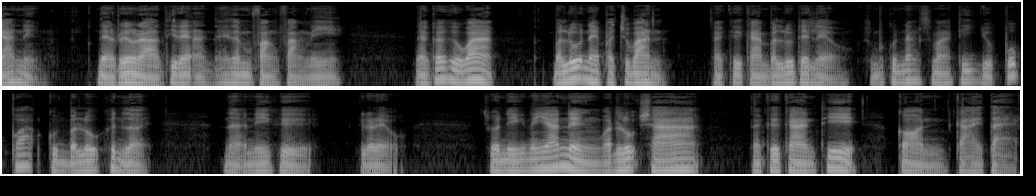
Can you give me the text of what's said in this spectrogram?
ย่าหนึ่ง ในเรื่องราวที่ได้อ่านให้ท่านฟังฟังนี้นั่นก็คือว่าบรรลุในปัจจุบันนะคือการบรรลุได้เร็ว สมมติคุณนั่งสมาธิอยู่ปุ๊บว่าคุณบรรลุขึ้นเลยนะอันนี้คือเร็ว ส่วนอีกในย่าหนึ่งบรรลุช้านะคือการที่ก่อนกายแตก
